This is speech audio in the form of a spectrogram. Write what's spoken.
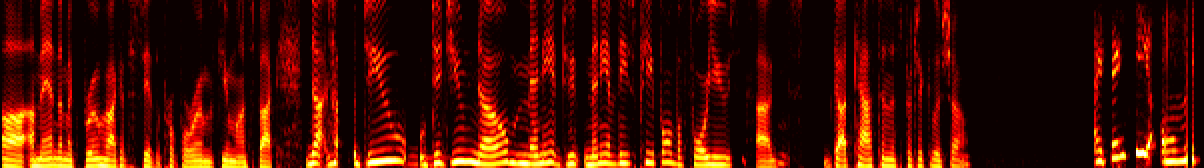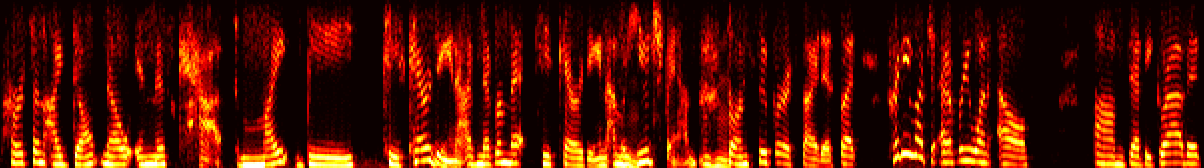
uh, Amanda McBroom, who I got to see at the Purple Room a few months back. Now, do you did you know many do, many of these people before you uh, got cast in this particular show? I think the only person I don't know in this cast might be Keith Carradine. I've never met Keith Carradine. I'm a mm-hmm. huge fan, mm-hmm. so I'm super excited. But pretty much everyone else, um, Debbie Gravitte,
